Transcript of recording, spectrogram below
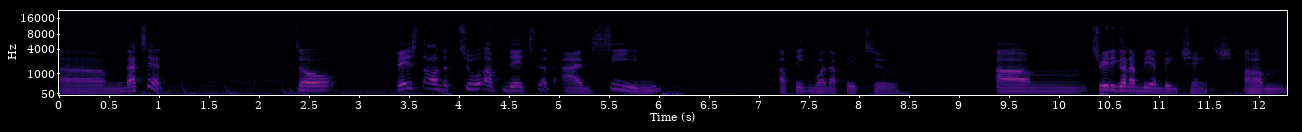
Um, that's it. So based on the two updates that I've seen, update one, update two, um, it's really gonna be a big change. Um,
